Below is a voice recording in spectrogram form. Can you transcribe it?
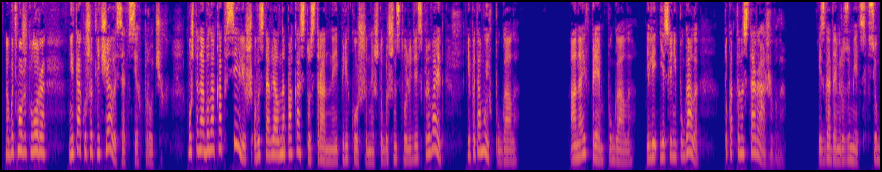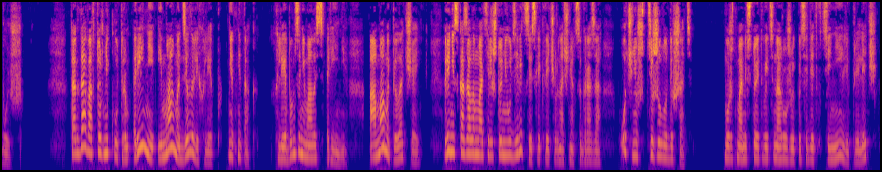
Но, быть может, Лора не так уж отличалась от всех прочих. Может, она была как все, лишь выставляла на показ то странное и перекошенное, что большинство людей скрывает, и потому их пугала. А она и впрямь пугала. Или, если не пугала, то как-то настораживала. И с годами, разумеется, все больше. Тогда, во вторник утром, Рини и мама делали хлеб. Нет, не так. Хлебом занималась Рини, а мама пила чай. Рини сказала матери, что не удивится, если к вечеру начнется гроза. Очень уж тяжело дышать. Может, маме стоит выйти наружу и посидеть в тени или прилечь?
